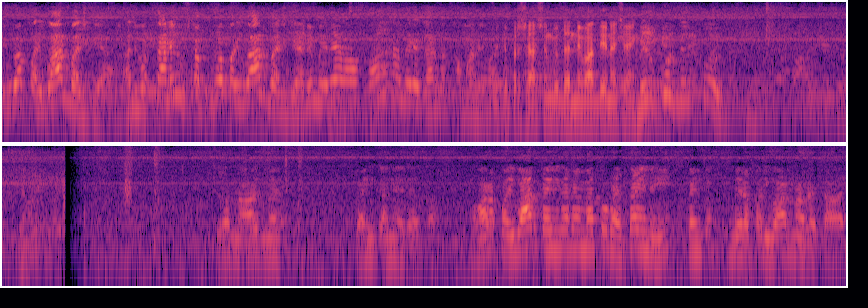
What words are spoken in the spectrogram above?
पूरा परिवार बच गया। अधिवक्ता नहीं उसका पूरा परिवार बच गया। नहीं मेरे अलावा कौन था मेरे घर में कमाने वाला? देखिए, प्रशासन को धन्यवाद देना चाहेंगे। बिल्कुल बिल्कुल। वरना आज मैं कहीं का नहीं रहता। हमारा परिवार कहीं का नहीं मैं तो रहता ही नहीं। कहीं का मेरा परिवार ना रहता आज।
